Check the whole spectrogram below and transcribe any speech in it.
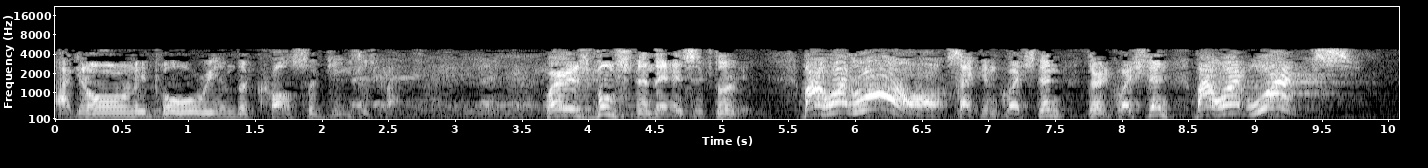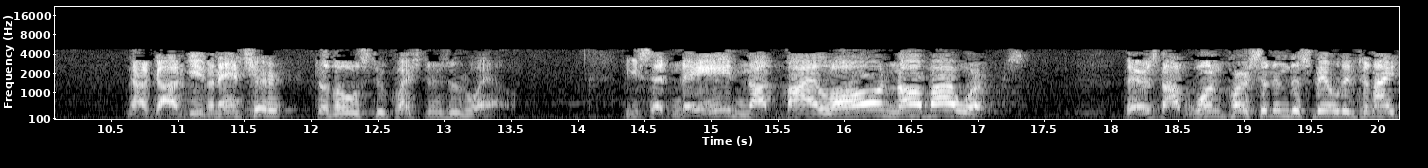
I can only glory in the cross of Jesus Christ. Where is boasting then? It's excluded. By what law? Second question. Third question. By what works? Now, God gave an answer to those two questions as well. He said, Nay, not by law, nor by works. There's not one person in this building tonight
